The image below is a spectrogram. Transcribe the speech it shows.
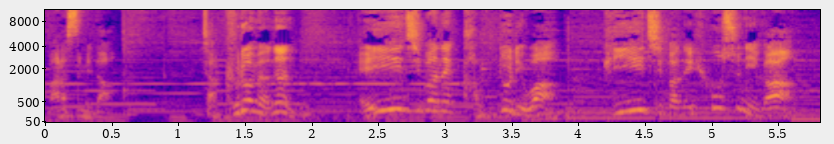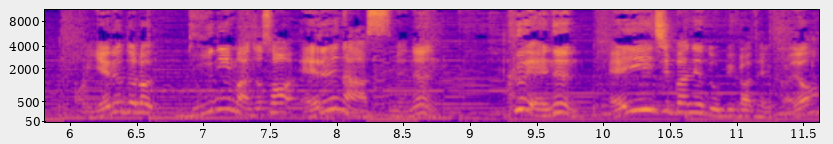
많았습니다. 자, 그러면은 A 집안의 갑돌이와 B 집안의 효순이가 어, 예를 들어 눈이 맞아서 애를 낳았으면은 그 애는 A 집안의 노비가 될까요?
